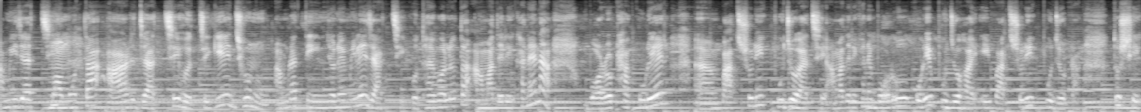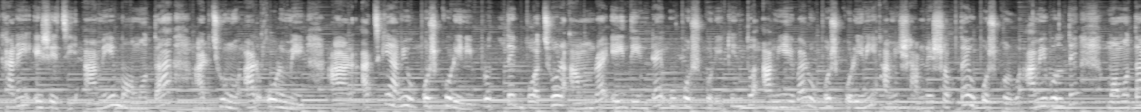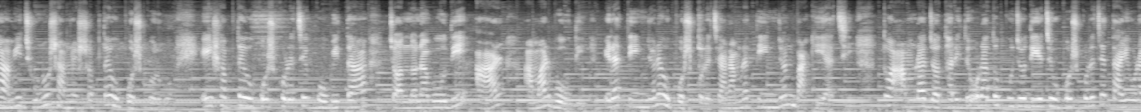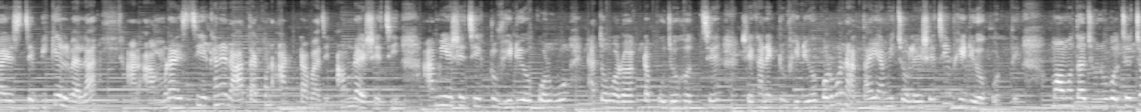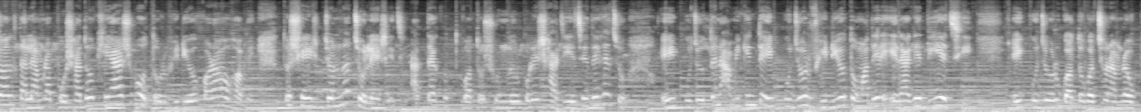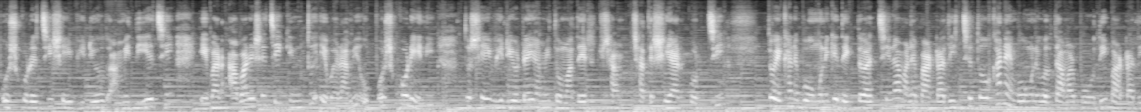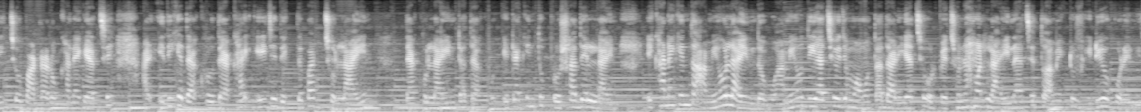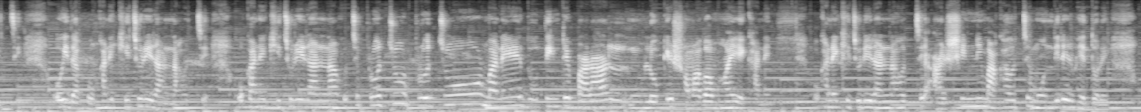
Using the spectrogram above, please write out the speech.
আমি যাচ্ছি মমতা আর যাচ্ছে হচ্ছে গিয়ে ঝুনু। আমরা তিনজনে মিলে যাচ্ছি। কোথায় বলো তো? আমাদের এখানে না বড় ঠাকুরের বাৎসরিক পুজো আছে। আমাদের এখানে বড় করে পুজো হয় এই বাৎসরিক পুজোটা। তো সেখানেই এসেছি। আমি, মমতা আর ঝুনু আর ওর মেয়ে। আর আজকে আমি উপোস করিনি। প্রত্যেক বছর আমরা এই দিনটায় উপোস করি। কিন্তু আমি এবার উপোস করিনি, আমি সামনের সপ্তাহে উপোস করব। আমি বলতে মমতা, আমি ঝুনু সামনের সপ্তাহে উপোস করব। এই সপ্তাহে উপোস করেছে কবিতা, চন্দনা বৌদি আর আমার বৌদি। এরা তিনজনে উপোস করেছে আর আমরা তিনজন বাকি আছি। তো আমরা যথারীতি, ওরা তো পুজো দিয়েছে, উপোস করেছে, তাই ওরা এসছে বিকেলবেলা। আর আমরা এসছি এখানে রাত এখন আটটা বাজে, আমরা এসেছি। আমি এসেছি একটু ভিডিও করব, এত বড় একটা পুজো হচ্ছে। সেখানে একটু ভিডিও করব না, তাই আমি চলে এসেছি ভিডিও করতে। মমতা ঝুনু বলছে, চল তাহলে আমরা প্রসাদও খেয়ে আসব, তোর ভিডিও করাও হবে। তো সেই জন্য চলে এসেছি। আর দেখো কত সুন্দর করে সাজিয়েছে দেখেছ? এই পুজোতে না, আমি কিন্তু এই পুজোর ভিডিও তোমাদের এর আগে দিয়েছি। এই পুজোর গত বছর আমরা উপোস করেছি, সেই ভিডিও আমি দিয়েছি। এবার আবার এসেছি, কিন্তু এবার আমি উপোস করিনি। তো সেই ভিডিওটাই আমি তোমাদের সাথে শেয়ার করছি। তো এখানে বৌমনিকে দেখতে পাচ্ছি না মানে বাটা দিচ্ছে তো ওখানে। বৌমনি বলতে আমার বৌদি বাটা দিচ্ছে বাটার ওখানে গেছে। আর এদিকে দেখো, দেখায়, এই যে দেখতে পাচ্ছ লাইন দেখো, লাইনটা দেখো। এটা কিন্তু প্রসাদের লাইন। এখানে কিন্তু আমিও লাইন দেবো। আমিও দিয়ে আছি, ওই যে মমতা দাঁড়িয়ে আছে, ওর পেছনে আমার লাইন আছে, তো আমি একটু ভিডিও করে নিচ্ছি। ওই দেখো, ওখানে খিচুড়ি রান্না হচ্ছে। ওখানে খিচুড়ি রান্না হচ্ছে। প্রচুর প্রচুর মানে দু তিনটে পাড়ার লোকের সমাগম হয় এখানে। ওখানে খিচুড়ি রান্না হচ্ছে আর সিন্নি মাখা হচ্ছে মন্দিরের ভেতরে।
